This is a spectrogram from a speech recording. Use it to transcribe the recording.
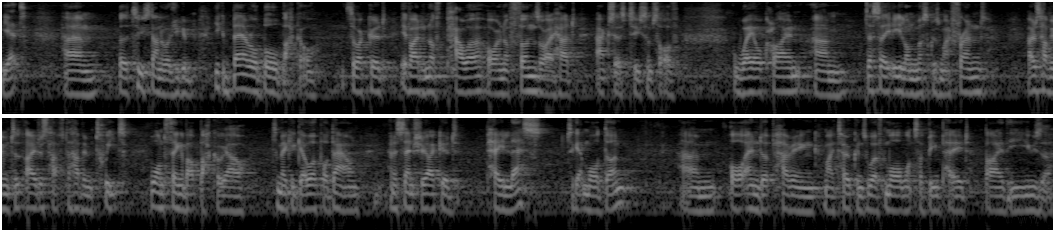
yet. Um, but the two standard ones, you could you could bear or bull Bacalhau. So I could, if I had enough power or enough funds, or I had access to some sort of whale client. Um, let's say Elon Musk was my friend. I just have him to, I just have to have him tweet one thing about Bacalhau to make it go up or down, and essentially I could pay less to get more done, um, or end up having my tokens worth more once I've been paid by the user,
